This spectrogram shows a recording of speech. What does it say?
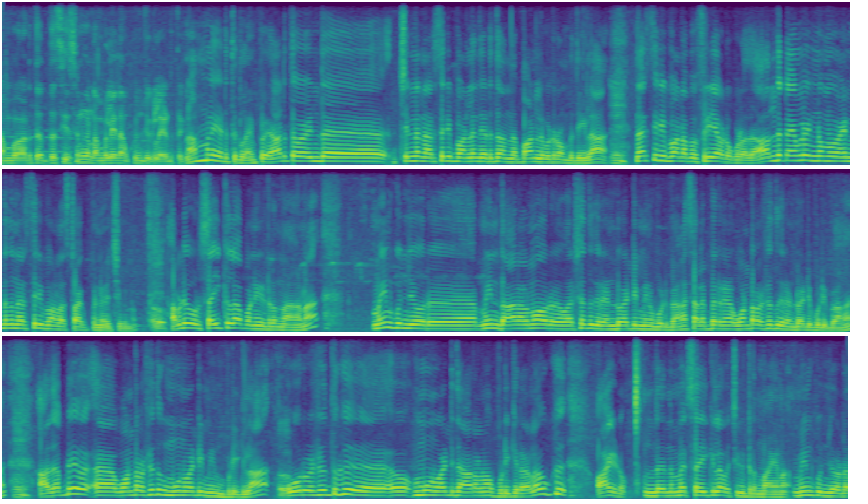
நம்ம அடுத்தடுத்த சீசனுக்கு நம்மளே நம்ம குஞ்சுகளை எடுத்துக்கலாம். நம்மளே எடுத்துக்கலாம். இப்போ அடுத்த இந்த சின்ன நர்சரி பாண்ட்லேருந்து எடுத்து அந்த பாண்டில் விடுறோம் பார்த்தீங்களா நர்சரி பாண்ட் அப்போ ஃப்ரீயாக விடக்கூடாது. அந்த டைமில் இன்னும் வாங்கிட்டு வந்து நர்சரி பண்ணல ஸ்டாக் பண்ணி வச்சுக்கணும். அப்படியே ஒரு சைக்கிளாக பண்ணிட்டு இருந்தாங்கன்னா மீன் கொஞ்சம் ஒரு மீன் தாராளமாக ஒரு வருஷத்துக்கு ரெண்டு வாட்டி மீன் பிடிப்பாங்க. சில பேர் ஒன்றரை வருஷத்துக்கு ரெண்டு வாட்டி பிடிப்பாங்க. அது அப்படியே ஒன்றரை வருஷத்துக்கு மூணு வாட்டி மீன் பிடிக்கலாம். ஒரு வருஷத்துக்கு மூணு வாட்டி தாராளமாக பிடிக்கிற அளவுக்கு ஆகிடும் இந்த இந்த மாதிரி சைக்கிளாக வச்சுக்கிட்டு இருந்தாங்கன்னா மீன் குஞ்சோட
